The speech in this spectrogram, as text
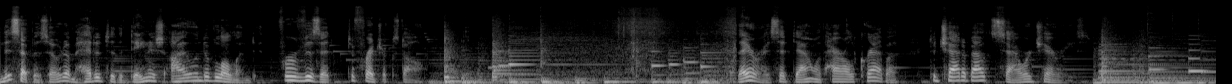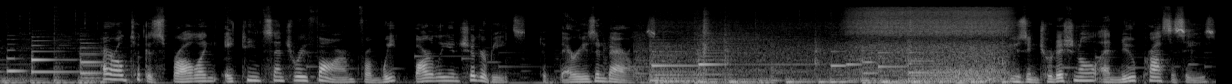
In this episode, I'm headed to the Danish island of Lolland for a visit to Frederiksdal. There, I sit down with Harald Krabbe to chat about sour cherries. Harald took his sprawling 18th century farm from wheat, barley, and sugar beets to berries and barrels. Using traditional and new processes,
